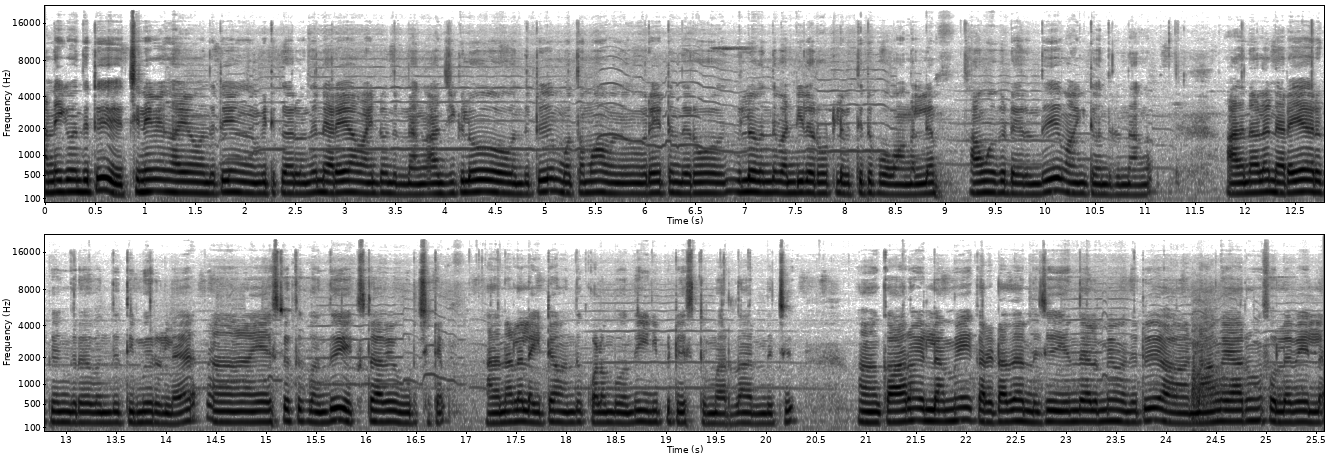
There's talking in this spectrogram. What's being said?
அன்றைக்கி வந்துட்டு சின்ன வெங்காயம் வந்துட்டு எங்கள் வீட்டுக்கார் வந்து நிறையா வாங்கிட்டு வந்துருந்தாங்க. அஞ்சு கிலோ வந்துட்டு மொத்தமாக ரேட்டு இந்த ரோ இதில் வந்து வண்டியில் ரோட்டில் விற்றுட்டு போவாங்கல்ல அவங்கக்கிட்ட இருந்து வாங்கிட்டு வந்துருந்தாங்க. அதனால் நிறையா இருக்குங்கிற வந்து திமிரில் என் இஷ்டத்துக்கு வந்து எக்ஸ்ட்ராவே உரிச்சிட்டேன். அதனால் லைட்டாக வந்து குழம்பு வந்து இனிப்பு டேஸ்ட்டு மாதிரி தான் இருந்துச்சு. காரம் எல்லாமே கரெக்டாக தான் இருந்துச்சு. இருந்தாலுமே வந்துட்டு நாங்கள் யாரும் சொல்லவே இல்லை.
